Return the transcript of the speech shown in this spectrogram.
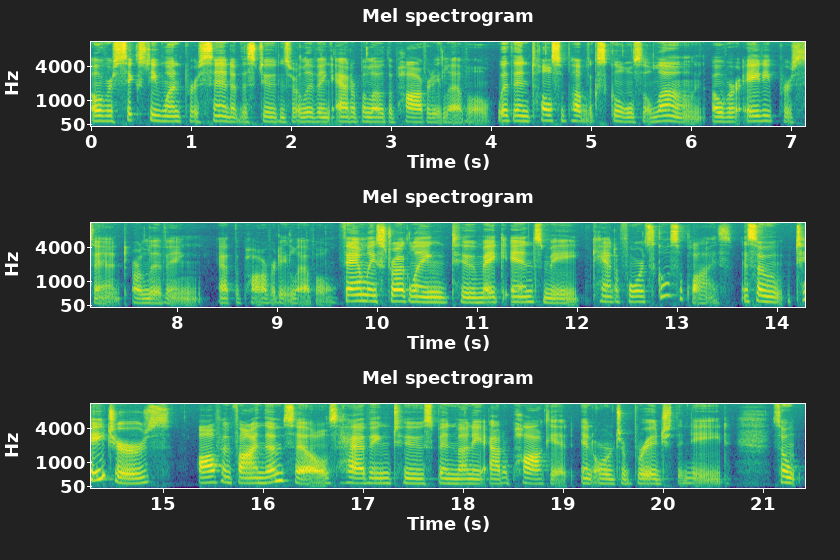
over 61% of the students are living at or below the poverty level. Within Tulsa Public Schools alone, over 80% are living at the poverty level. Families struggling to make ends meet can't afford school supplies. And so teachers often find themselves having to spend money out of pocket in order to bridge the need. So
